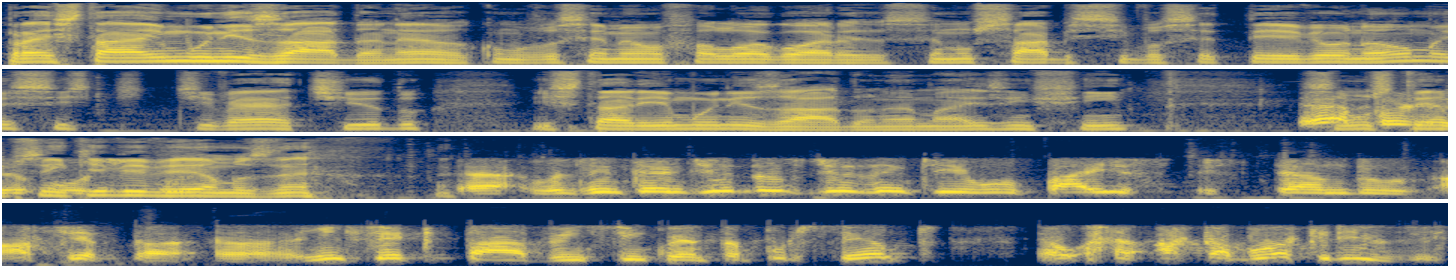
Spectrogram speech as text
para estar imunizada, né? Como você mesmo falou agora, você não sabe se você teve ou não, mas se tiver tido, estaria imunizado, né? Mas enfim, é, são os tempos em que vivemos, né? É, os entendidos dizem que o país estando afeta, uh, infectado em 50%, é, acabou a crise,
